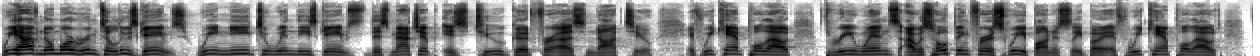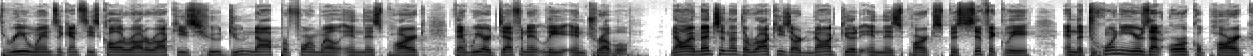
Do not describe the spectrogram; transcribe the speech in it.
we have no more room to lose games. We need to win these games. This matchup is too good for us not to. If we can't pull out three wins, I was hoping for a sweep, honestly, but if we can't pull out three wins against these Colorado Rockies who do not perform well in this park, then we are definitely in trouble. Now, I mentioned that the Rockies are not good in this park specifically, in the 20 years at Oracle Park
